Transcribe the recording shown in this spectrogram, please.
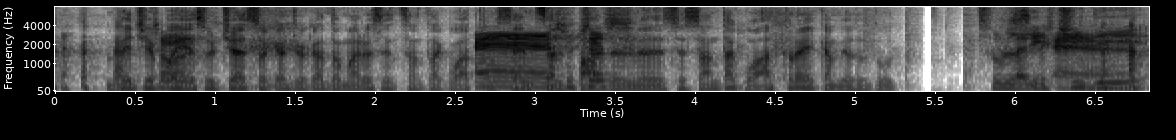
invece cioè, poi è successo che ha giocato Mario 64 senza il successo... pad del 64 e è cambiato tutto sull'LCD. Sì, eh...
